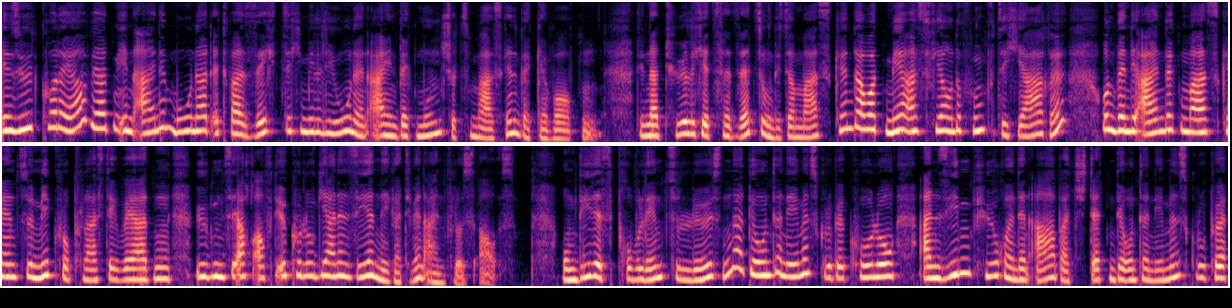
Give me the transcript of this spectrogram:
In Südkorea werden in einem Monat etwa 60 Millionen Einweg-Mundschutzmasken weggeworfen. Die natürliche Zersetzung dieser Masken dauert mehr als 450 Jahre und wenn die Einwegmasken zu Mikroplastik werden, üben sie auch auf die Ökologie einen sehr negativen Einfluss aus. Um dieses Problem zu lösen, hat die Unternehmensgruppe Kolong an sieben führenden Arbeitsstätten der Unternehmensgruppe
